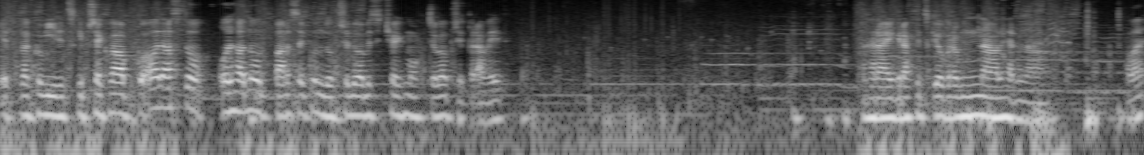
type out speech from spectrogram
Je to takový vždycky překvápko, ale dá se to odhadnout pár sekund dopředu, aby si člověk mohl třeba připravit. Ta hra je graficky opravdu nádherná. Ale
